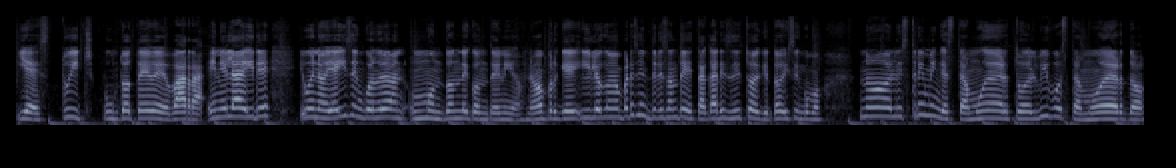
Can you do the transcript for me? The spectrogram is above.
Y es twitch.tv barra En el Aire. Y bueno, y ahí se encuentran un montón de contenidos, ¿no? Porque, y lo que me parece interesante destacar es esto de que todos dicen como, no, el streaming está muerto, el vivo está muerto.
